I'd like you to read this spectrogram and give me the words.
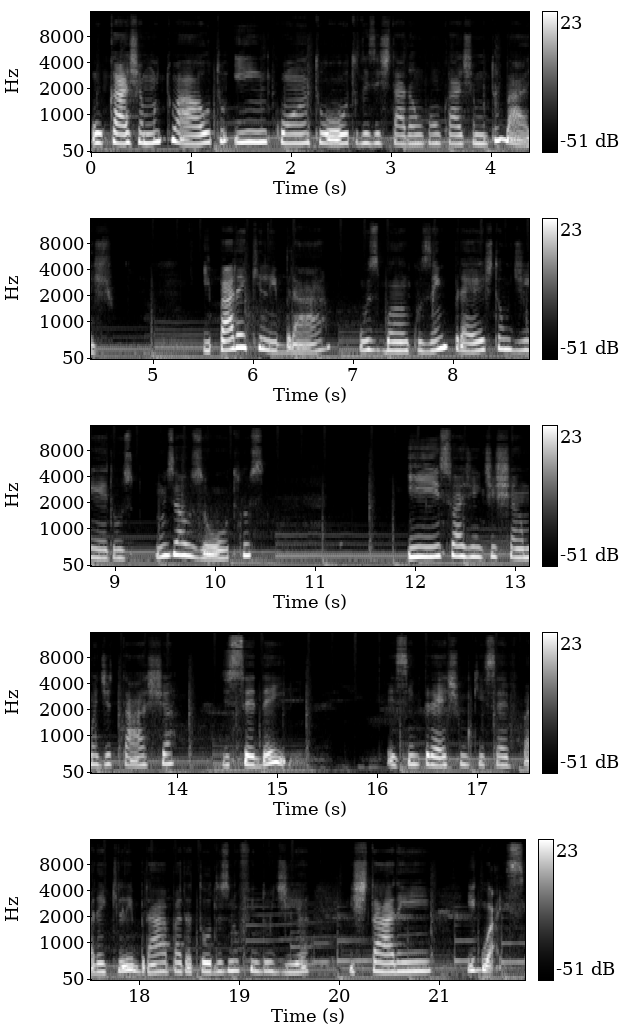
o caixa muito alto e enquanto outros estarão com o caixa muito baixo. E para equilibrar, os bancos emprestam dinheiro uns aos outros e isso a gente chama de taxa de CDI. Esse empréstimo que serve para equilibrar, para todos no fim do dia estarem iguais.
